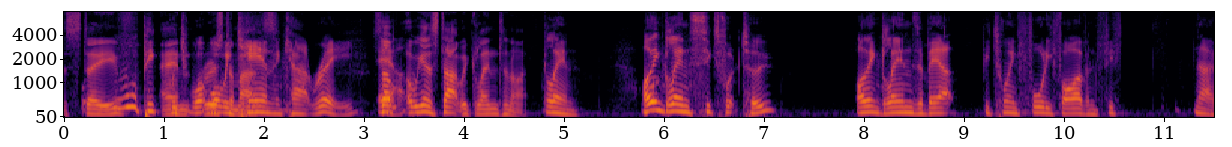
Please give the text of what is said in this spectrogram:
Steve. We'll pick which, what, what we can and can't read. So, out. are we going to start with Glenn tonight? Glenn. I think Glenn's six foot two. I think Glenn's about between forty five and fifty. No,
